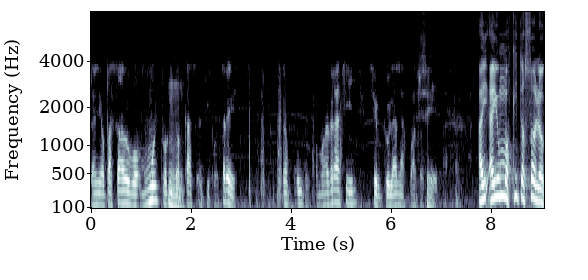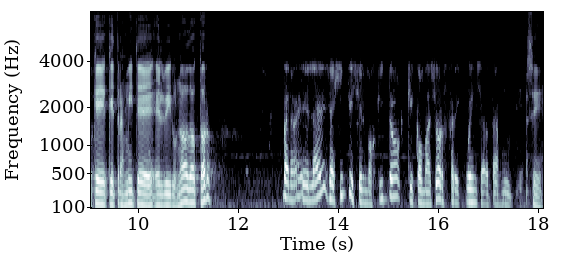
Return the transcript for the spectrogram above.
El año pasado hubo muy poquitos casos de tipo 3. En países como el Brasil circulan las cuatro cepas. Hay, hay un mosquito solo que, que transmite el virus, ¿no, doctor? Bueno, eh, la Aedes aegypti es el mosquito que con mayor frecuencia lo transmite. Sí.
